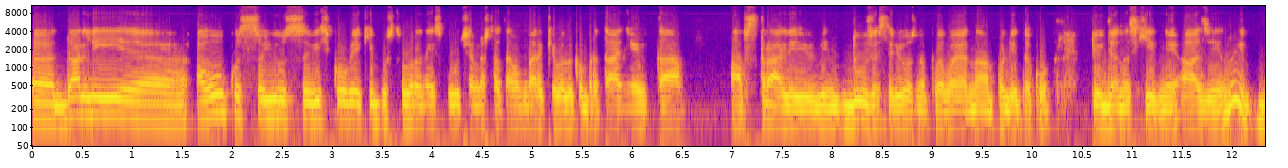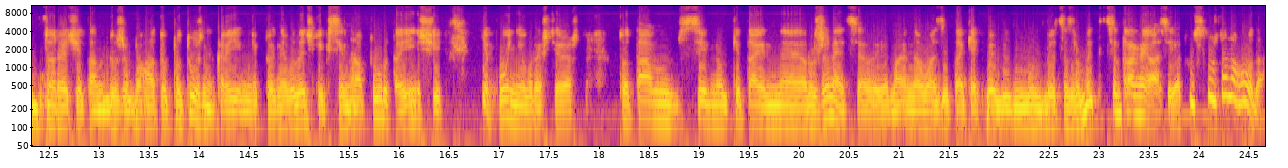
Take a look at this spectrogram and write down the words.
е, Далі е, АУКУС, союз військовий, який був створений Сполученими Штатами Америки, Великобританією та Австралією, він дуже серйозно впливає на політику Південно-Східної Азії. Ну і до речі, там дуже багато потужних країн, як той невеличкий, як Сінгапур та інші, Японія, врешті-решт. То там сильно Китай не розженеться. Я маю на увазі, так як би міг це зробити. Центральна Азія. Тут слушна нагода.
